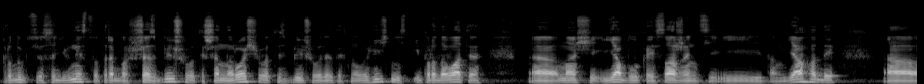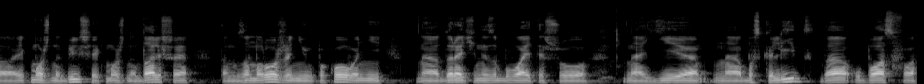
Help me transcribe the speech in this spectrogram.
Продукцію садівництва треба ще збільшувати, ще нарощувати, збільшувати технологічність і продавати е, наші яблука, і саджанці, і там, ягоди е, як можна більше, як можна далі. Там заморожені, упаковані. До речі, не забувайте, що є боскалід да, у Басфа,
